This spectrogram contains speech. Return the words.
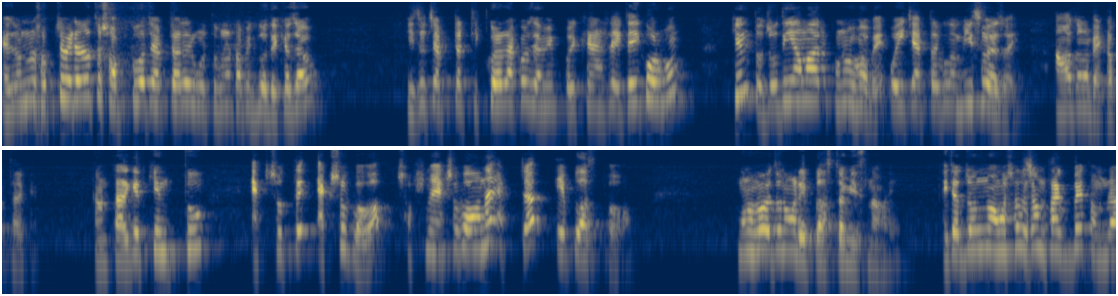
এই জন্য সবচেয়ে বেটার হচ্ছে সবগুলো চ্যাপ্টারের গুরুত্বপূর্ণ টপিকগুলো দেখে যাও। কিছু চ্যাপ্টার ঠিক করে রাখো যে আমি পরীক্ষায় আসলে এটাই করব। কিন্তু যদি আমার কোনোভাবে ওই চ্যাপ্টারগুলো মিস হয়ে যায়, আমার জন্য ব্যাকআপ থাকে। কারণ টার্গেট কিন্তু একশোতে একশো পাওয়া, সবসময় একশো পাওয়া না, একটা এ প্লাস পাওয়া। কোনোভাবে যেন আমার এ প্লাসটা মিস না হয়। এটার জন্য আমার সাজেশন থাকবে, তোমরা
